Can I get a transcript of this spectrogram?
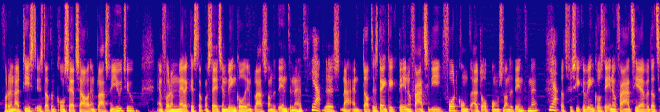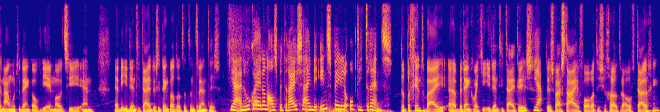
Voor een artiest is dat een concertzaal in plaats van YouTube. En voor een merk is dat nog steeds een winkel in plaats van het internet. Ja. Dus, nou, en dat is denk ik de innovatie die voortkomt uit de opkomst van het internet. Ja. Dat fysieke winkels de innovatie hebben, dat ze nou moeten denken over die emotie en ja, die identiteit. Dus ik denk wel dat het een trend is. Ja, en hoe kan je dan als bedrijf zijnde inspelen op die trends? Dat begint bij eh, bedenken wat je identiteit is. Ja. Dus waar sta je voor? Wat is je grotere overtuiging?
